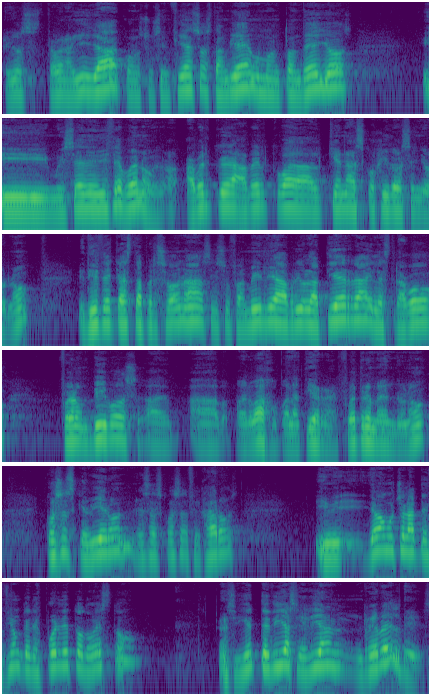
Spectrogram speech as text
ellos estaban allí ya con sus inciensos también, un montón de ellos. Y Moisés dice, bueno, a ver, a ver cuál, quién ha escogido el Señor, ¿no? Y dice que a estas personas y su familia abrió la tierra y les tragó, fueron vivos para abajo, para la tierra. Fue tremendo, ¿no? cosas que vieron, esas cosas, fijaros. Y llama mucho la atención que después de todo esto, el siguiente día seguían rebeldes.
